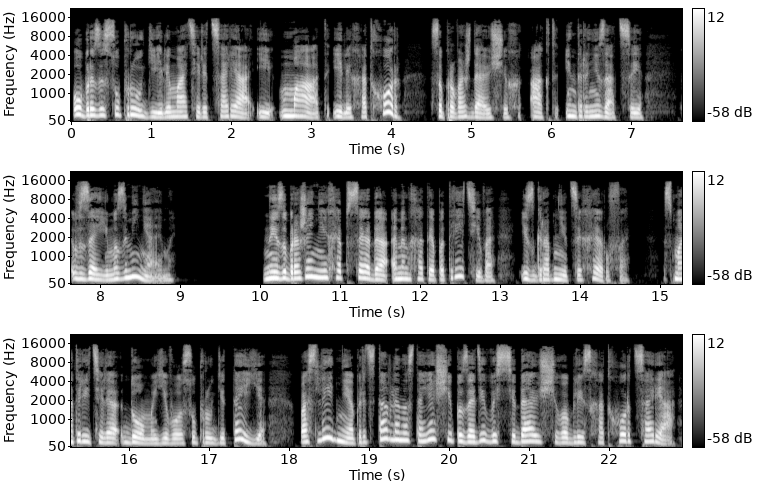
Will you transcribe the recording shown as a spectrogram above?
образы супруги или матери царя и Маат или Хатхор, сопровождающих акт интронизации, взаимозаменяемы. На изображении Хепседа Аменхотепа III из гробницы Херуфа, смотрителя дома его супруги Тейе, последняя представлена стоящей позади восседающего близ Хатхор царя –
